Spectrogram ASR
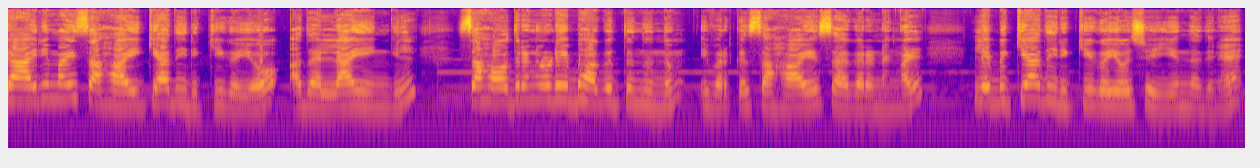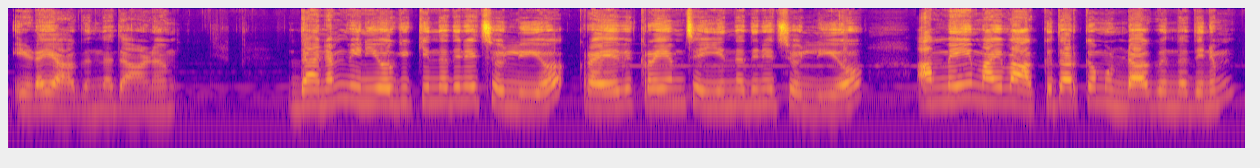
കാര്യമായി സഹായിക്കാതിരിക്കുകയോ അതല്ല എങ്കിൽ സഹോദരങ്ങളുടെ ഭാഗത്തു നിന്നും ഇവർക്ക് സഹായ സഹകരണങ്ങൾ ലഭിക്കാതിരിക്കുകയോ ചെയ്യുന്നതിന് ഇടയാകുന്നതാണ്. ധനം വിനിയോഗിക്കുന്നതിനെ ചൊല്ലിയോ ക്രയവിക്രയം ചെയ്യുന്നതിനെ ചൊല്ലിയോ അമ്മയുമായി വാക്കുതർക്കം ഉണ്ടാകുന്നതിനും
